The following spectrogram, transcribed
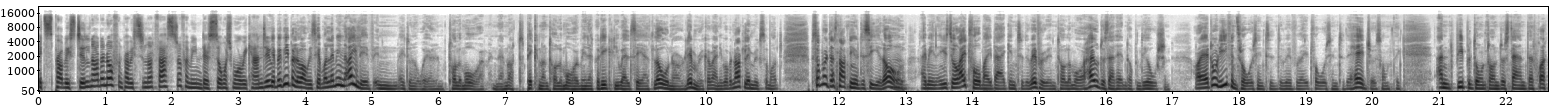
it's probably still not enough and probably still not fast enough. I mean, there's so much more we can do. Yeah, but people are always saying, well, I mean, I live in, I don't know where, in Tullamore. I mean, I'm not picking on Tullamore. I mean, I could equally well say Athlone or Limerick or anywhere, but not Limerick so much. Somewhere that's not near the sea at all. Mm. I mean, so I throw my bag into the river in Tullamore. How does that end up in the ocean? Or I don't even throw it into the river, I throw it into the hedge or something. And people don't understand that what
